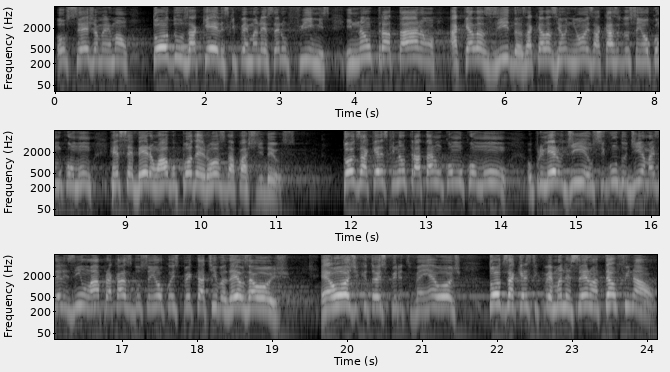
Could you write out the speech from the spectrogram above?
Ou seja, meu irmão, todos aqueles que permaneceram firmes e não trataram aquelas idas, aquelas reuniões à casa do Senhor como comum, receberam algo poderoso da parte de Deus. Todos aqueles que não trataram como comum o primeiro dia, o segundo dia, mas eles iam lá para a casa do Senhor com expectativa: Deus, é hoje, é hoje que o teu Espírito vem, é hoje. Todos aqueles que permaneceram até o final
